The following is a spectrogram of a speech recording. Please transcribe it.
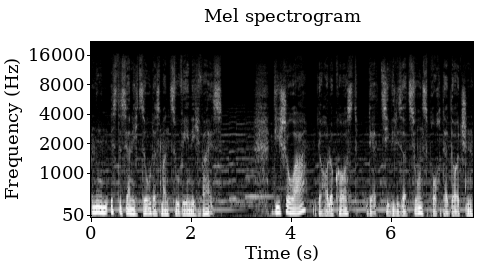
Nun ist es ja nicht so, dass man zu wenig weiß. Die Shoah, der Holocaust, der Zivilisationsbruch der Deutschen,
